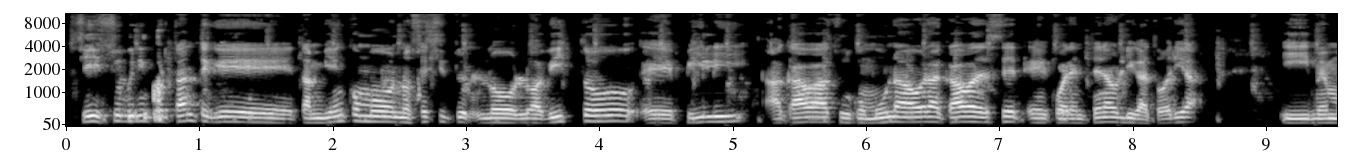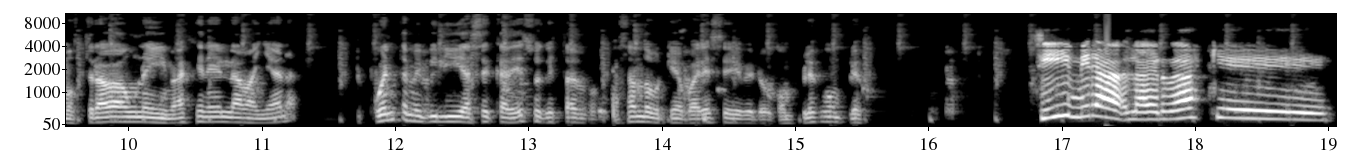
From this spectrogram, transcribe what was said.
Sí, súper importante que también como, no sé si tú lo, lo has visto, eh, Pili acaba, su comuna ahora acaba de ser eh, cuarentena obligatoria y me mostraba una imagen en la mañana. Cuéntame, Pili, acerca de eso que está pasando porque me parece, pero complejo, complejo. Sí, mira, la verdad es que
